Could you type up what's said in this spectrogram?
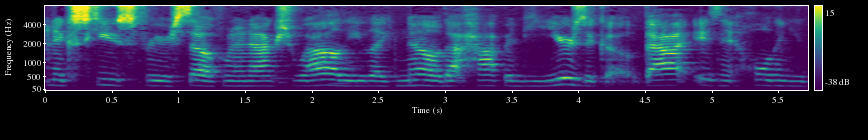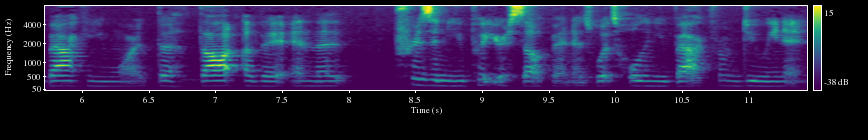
an excuse for yourself when in actuality, like, no, that happened years ago. That isn't holding you back anymore. The thought of it and the prison you put yourself in is what's holding you back from doing it.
